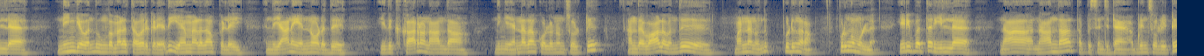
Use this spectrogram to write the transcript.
இல்லை நீங்கள் வந்து உங்கள் மேலே தவறு கிடையாது. என் மேலே தான் பிழை. இந்த யானை என்னோடது. இதுக்கு காரணம் நான் தான். நீங்கள் என்ன தான் கொல்லணும்னு சொல்லிட்டு அந்த வாளை வந்து மன்னன் வந்து பிடுங்குறான். பிடுங்க முடில எரிபத்தர் இல்லை நான் நான் தான் தப்பு செஞ்சுட்டேன் அப்படின்னு சொல்லிட்டு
